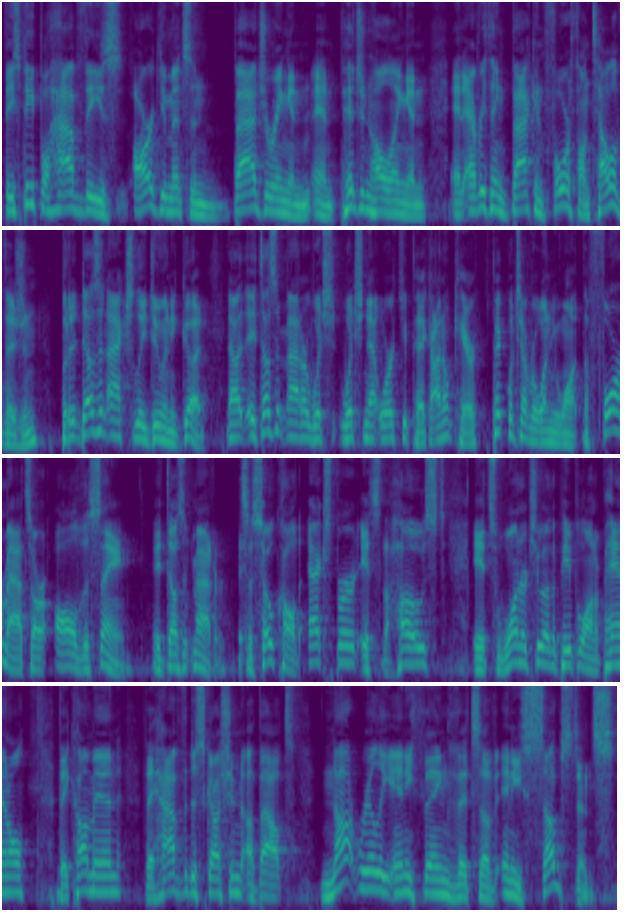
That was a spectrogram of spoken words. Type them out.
These people have these arguments and badgering and, and pigeonholing and, and everything back and forth on television, but it doesn't actually do any good. Now, it doesn't matter which, which network you pick. I don't care. Pick whichever one you want. The formats are all the same. It doesn't matter. It's a so called expert, it's the host, it's one or two other people on a panel. They come in, they have the discussion about not really anything that's of any substance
